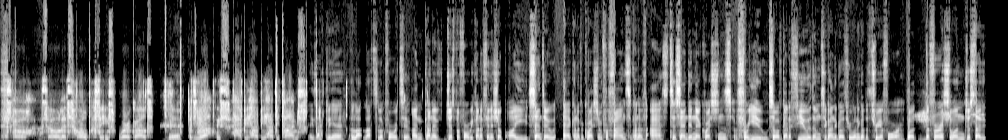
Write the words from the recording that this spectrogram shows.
so so let's hope things work out. Yeah. But yeah, it's happy, happy, happy times. Exactly, yeah. A lot, lots to look forward to. And kind of just before we kind of finish up, I sent out uh, kind of a question for fans to kind of ask to send in their questions for you. So I've got a few of them to kind of go through. I want to go to three or four, but the first one, just like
